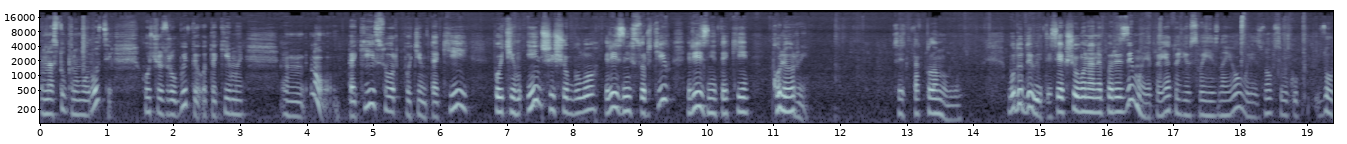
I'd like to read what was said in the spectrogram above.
у наступному році хочу зробити отакими, ем, ну, такий сорт, потім такий, потім інший, щоб було різних сортів, різні такі кольори. Це так планую. Буду дивитися, якщо вона не перезимує, то я тоді в своїй знайомої зовсім куплю,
